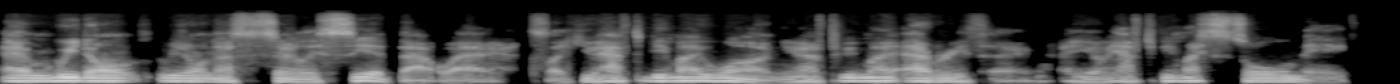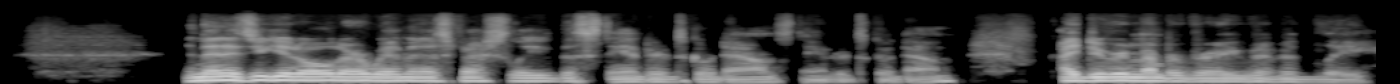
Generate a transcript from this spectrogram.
And we don't we don't necessarily see it that way. It's like you have to be my one. You have to be my everything. You have to be my soulmate and then as you get older, women especially, the standards go down, standards go down. I do remember very vividly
